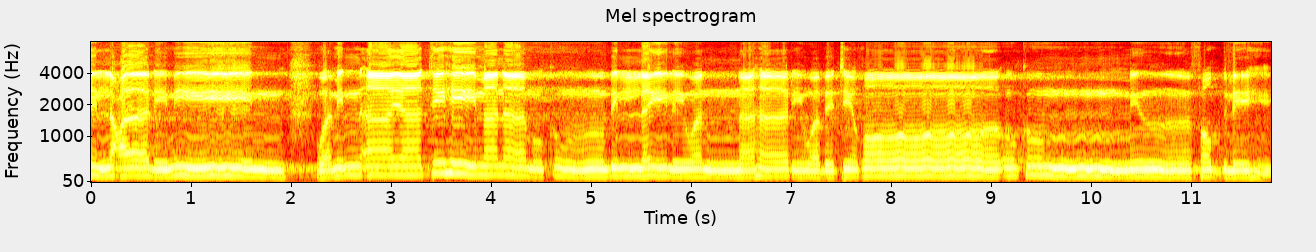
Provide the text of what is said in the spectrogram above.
للعالمين ومن آياته منامكم بالليل والنهار وابتغاؤكم من فضله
